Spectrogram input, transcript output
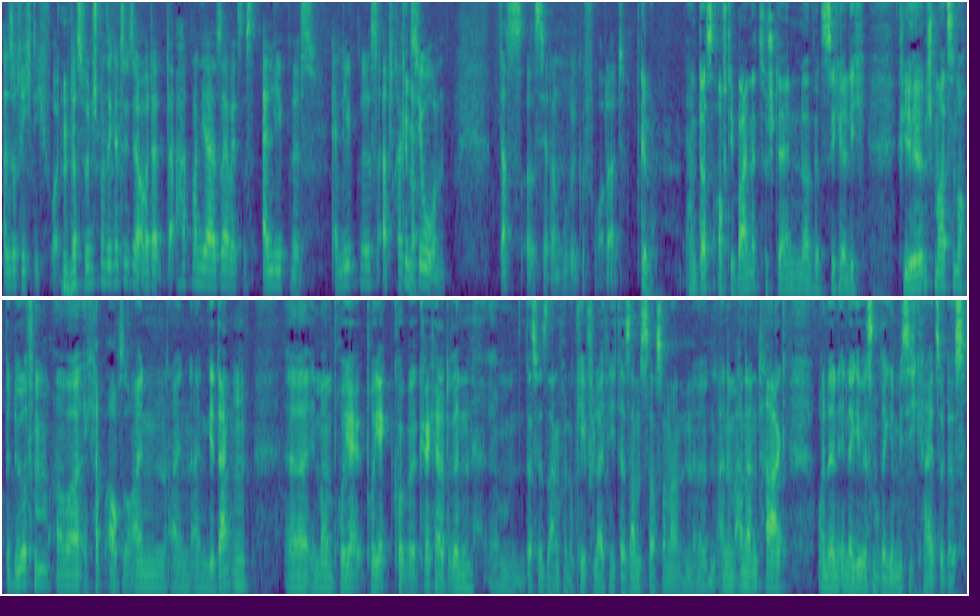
Also richtig voll. Mhm. Das wünscht man sich natürlich sehr, aber da, da, hat man ja selber jetzt das Erlebnis. Erlebnis, Attraktion. Genau. Das ist ja dann wohl gefordert. Genau. Ja. Und das auf die Beine zu stellen, da wird es sicherlich viel Hirnschmerz noch bedürfen, aber ich habe auch so einen, einen, einen Gedanken äh, in meinem Projekt, Projektköcher drin, ähm, dass wir sagen können, okay, vielleicht nicht der Samstag, sondern äh, an einem anderen Tag und dann in einer gewissen Regelmäßigkeit, sodass,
